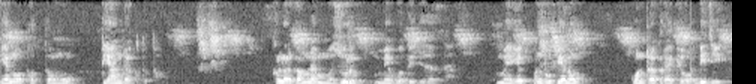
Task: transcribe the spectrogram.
એનો ફક્ત હું ધ્યાન રાખતો હતો. કલર કામના મજૂર મેં ગોતી દીધા હતા. મેં એક પણ રૂપિયાનો કોન્ટ્રાક્ટ રાખ્યો. બીજી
